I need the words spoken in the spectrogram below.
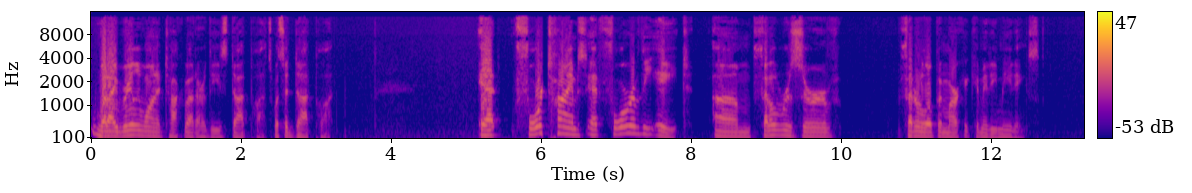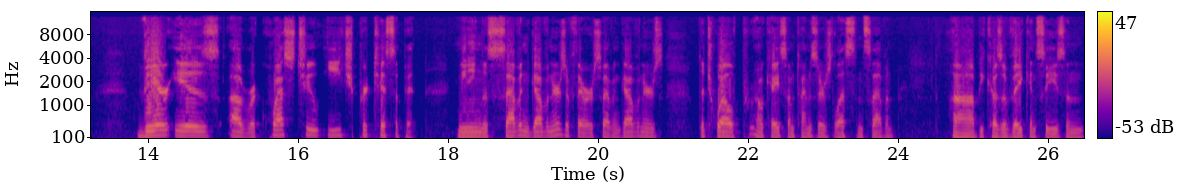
what I really want to talk about are these dot plots. What's a dot plot? At four times, at four of the eight um, Federal Reserve, Federal Open Market Committee meetings, there is a request to each participant, meaning the seven governors, if there are seven governors, the 12, okay, sometimes there's less than seven uh, because of vacancies and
